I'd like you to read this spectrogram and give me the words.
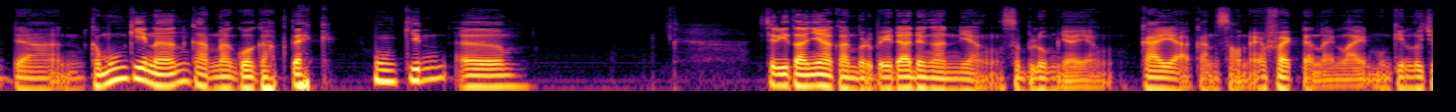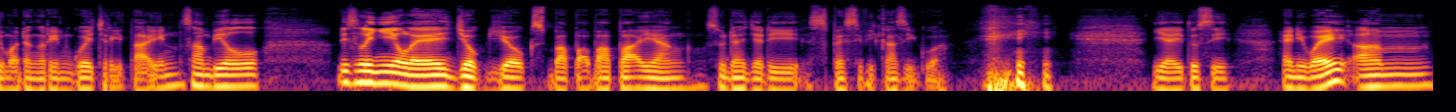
Dan kemungkinan karena gue gaptek mungkin um, ceritanya akan berbeda dengan yang sebelumnya yang kaya akan sound effect dan lain-lain. Mungkin lu cuma dengerin gue ceritain sambil diselingi oleh joke-jokes bapak-bapak yang sudah jadi spesifikasi gue ya itu sih. Anyway, um,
